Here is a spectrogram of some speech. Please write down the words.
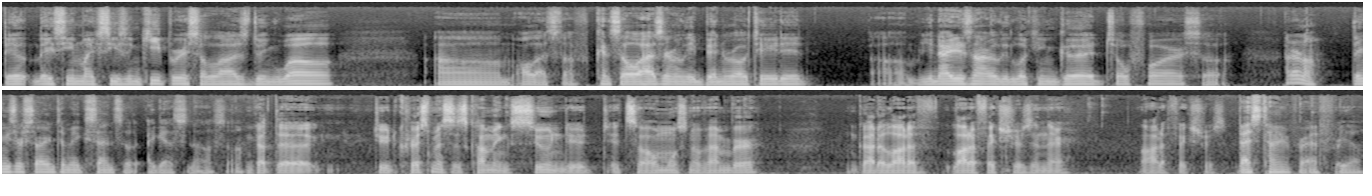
they they seem like season keepers. Salah is doing well, um, all that stuff. Cancelo hasn't really been rotated. Um, United's not really looking good so far, so I don't know. Things are starting to make sense, I guess now. So We got the dude. Christmas is coming soon, dude. It's almost November. We got a lot of lot of fixtures in there. A lot of fixtures. best time for FPL.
